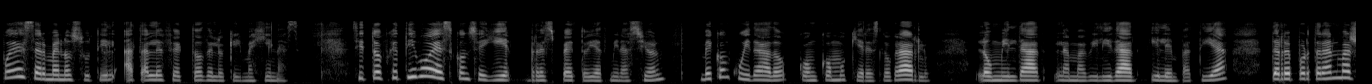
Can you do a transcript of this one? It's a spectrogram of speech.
puede ser menos útil a tal efecto de lo que imaginas. Si tu objetivo es conseguir respeto y admiración, ve con cuidado con cómo quieres lograrlo. La humildad, la amabilidad y la empatía te reportarán más,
